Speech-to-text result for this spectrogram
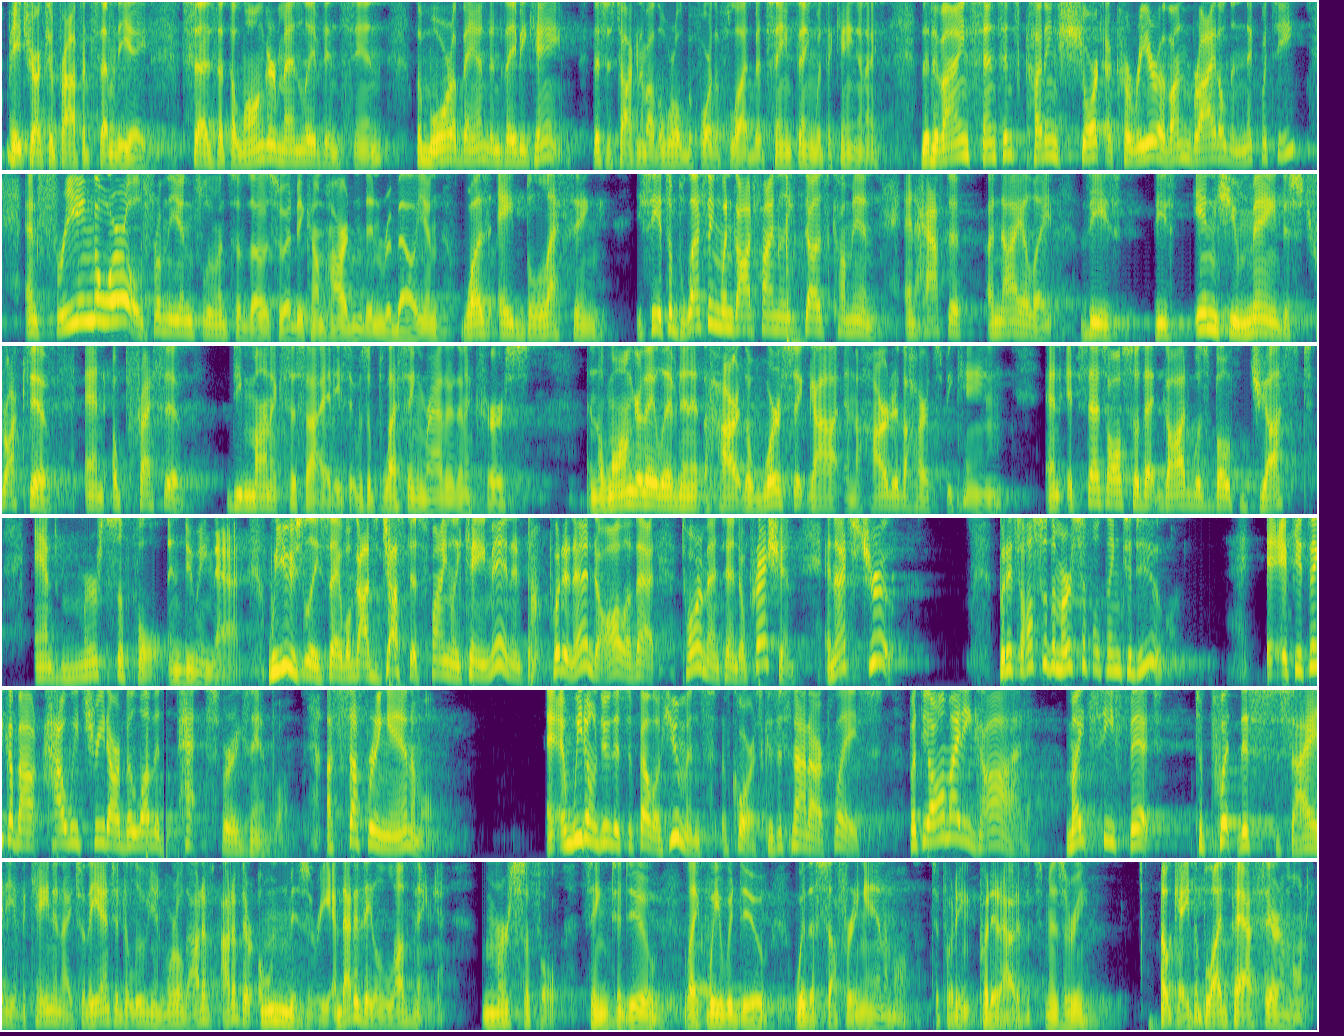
Patriarchs and Prophets 78 says that the longer men lived in sin, the more abandoned they became. This is talking about the world before the flood, but same thing with the Canaanites. The divine sentence cutting short a career of unbridled iniquity and freeing the world from the influence of those who had become hardened in rebellion was a blessing. You see, it's a blessing when God finally does come in and have to annihilate these, these inhumane, destructive, and oppressive demonic societies. It was a blessing rather than a curse. And the longer they lived in it, the hard, the worse it got, and the harder the hearts became. And it says also that God was both just and merciful in doing that. We usually say, well, God's justice finally came in and put an end to all of that torment and oppression. And that's true. But it's also the merciful thing to do. If you think about how we treat our beloved pets, for example, a suffering animal, and we don't do this to fellow humans, of course, because it's not our place. But the Almighty God might see fit to put this society of the Canaanites or the antediluvian world out of, out of their own misery. And that is a loving, merciful thing to do, like we would do with a suffering animal to putting, put it out of its misery. Okay, the blood path ceremony.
